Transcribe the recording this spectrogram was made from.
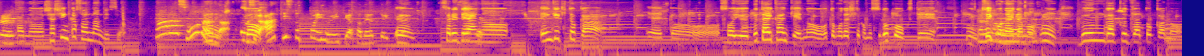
うん。あの写真家さんなんですよ。あそうなんだ、うん。アーティストっぽい雰囲気が漂ってるけど、う。ん。それであの演劇とかえっ、とそういう舞台関係のお友達とかもすごく多くて、うん、ついこの間も、うん、文学座とかの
